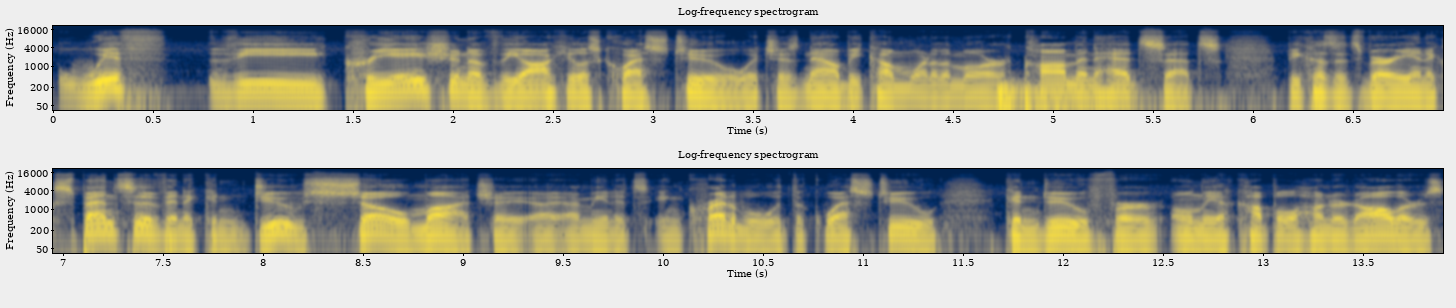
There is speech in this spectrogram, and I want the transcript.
with the creation of the Oculus Quest 2, which has now become one of the more common headsets because it's very inexpensive and it can do so much. I, I, mean, it's incredible what the Quest 2 can do for only a couple hundred dollars.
